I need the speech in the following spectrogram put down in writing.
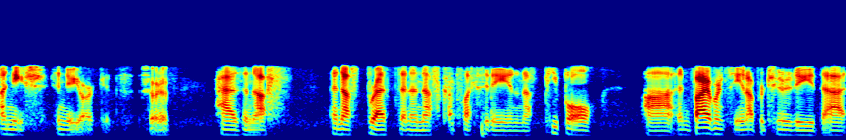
a niche in New York. It's sort of has enough enough breadth and enough complexity and enough people uh, and vibrancy and opportunity that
